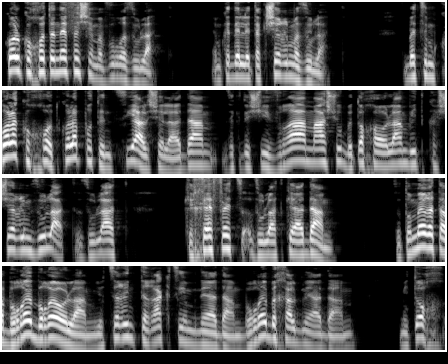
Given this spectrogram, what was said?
כל כוחות הנפש הם עבור הזולת, הם כדי לתקשר עם הזולת. בעצם כל הכוחות, כל הפוטנציאל של האדם זה כדי שיברא משהו בתוך העולם ויתקשר עם זולת. זולת כחפץ, זולת כאדם. זאת אומרת, הבורא בורא עולם, יוצר אינטראקציה עם בני אדם, בורא בכלל בני אדם, מתוך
